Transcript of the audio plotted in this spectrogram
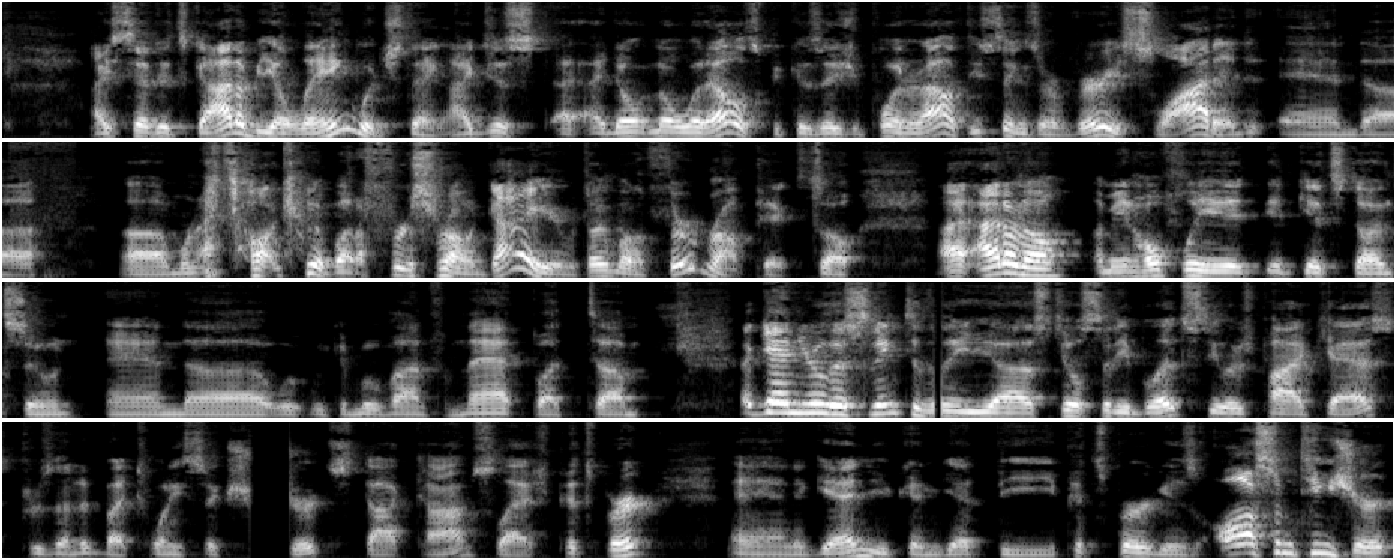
I said it's got to be a language thing. I just I, don't know what else because as you pointed out, these things are very slotted, and uh, uh, we're not talking about a first round guy here. We're talking about a third round pick. So I, I don't know. I mean, hopefully it, it gets done soon, and uh, we, we can move on from that. But um, Again, you're listening to the uh, Steel City Blitz Steelers podcast presented by 26shirts.com slash Pittsburgh. And again, you can get the Pittsburgh is awesome t-shirt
